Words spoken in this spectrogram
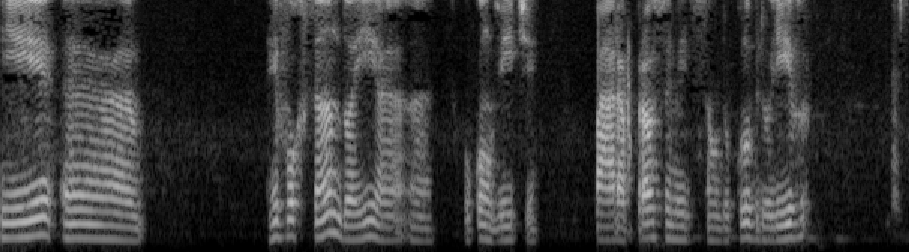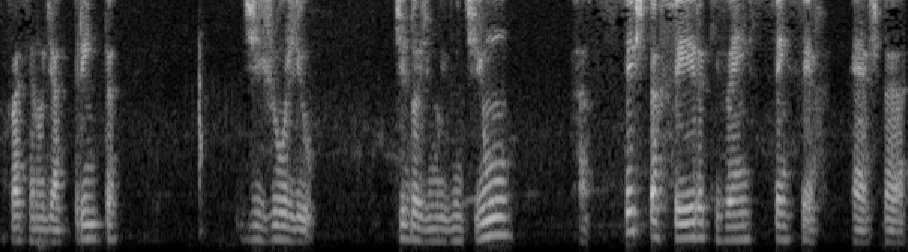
E é, reforçando aí a, a, o convite para a próxima edição do Clube do Livro, vai ser no dia 30 de julho de 2021, a sexta-feira que vem, sem ser esta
